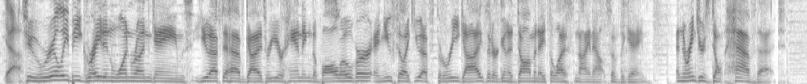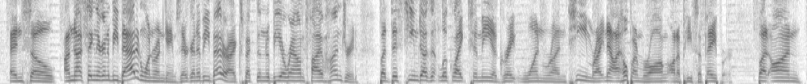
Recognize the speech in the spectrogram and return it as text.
Yeah. To really be great in one run games, you have to have guys where you're handing the ball over and you feel like you have three guys that are going to dominate the last nine outs of the game. And the Rangers don't have that. And so I'm not saying they're going to be bad in one run games. They're going to be better. I expect them to be around 500. But this team doesn't look like to me a great one run team right now. I hope I'm wrong on a piece of paper. But on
